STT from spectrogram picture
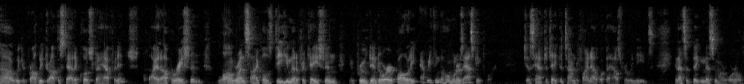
uh, we could probably drop the static closer to half an inch, quiet operation, long run cycles, dehumidification, improved indoor air quality, everything the homeowner is asking for. Just have to take the time to find out what the house really needs. And that's a big miss in our world.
